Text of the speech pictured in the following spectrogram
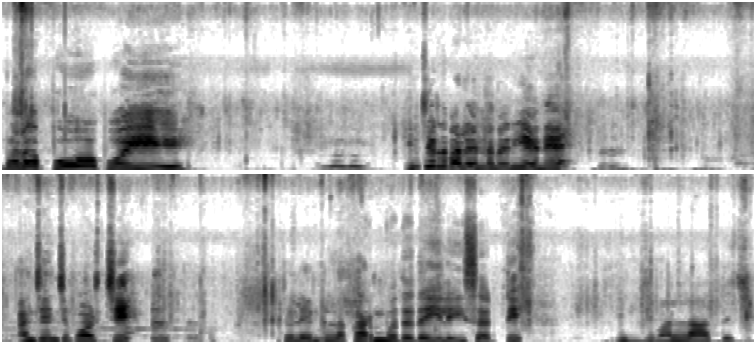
ಬಲಪ್ಪೋ ಪೋಯಿ ಇಂಚಿರ್ದು ಬಲ ಎನ್ನ ಬೆರಿಯೇನೆ ಅಂಚಿ ಇಂಚಿ ಪೋಡ್ಚಿ ತುಲೆ ಎಂಕಲ್ಲ ಕರ್ಂಬುದ ದೈಲೆ ಈ ಸರ್ತಿ ಇಜ್ಜಿ ಮಲ್ಲ ಆತಚಿ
